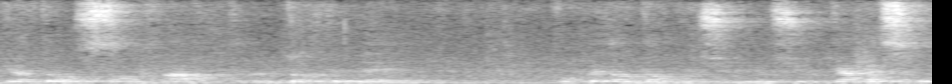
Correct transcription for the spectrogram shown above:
14 centrale Torquenay, représentant M. Carrasco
